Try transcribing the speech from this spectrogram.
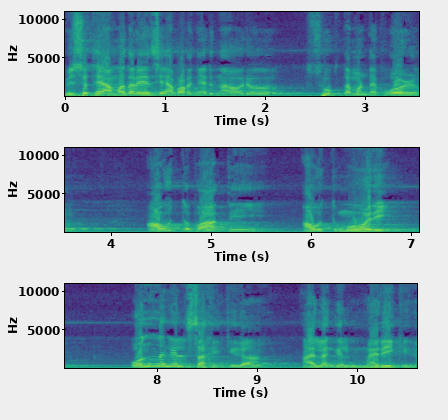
വിശുദ്ധ അമ്മ ത്രേസ്യ പറഞ്ഞിരുന്ന ഒരു സൂക്തമുണ്ട് എപ്പോഴും ഔത്ത് പാത്തി ഔത്ത് മോരി ഒന്നുകിൽ സഹിക്കുക അല്ലെങ്കിൽ മരിക്കുക.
